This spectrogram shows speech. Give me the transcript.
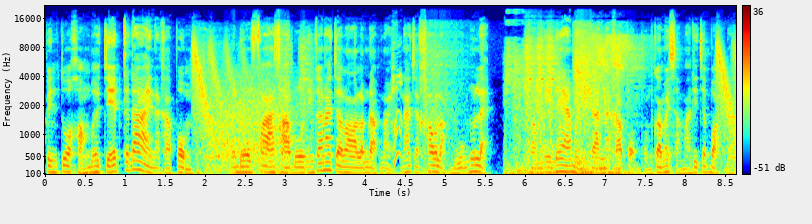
เป็นตัวของเบอร์เจสก็ได้นะครับผมแต่โดฟาซาโบนี้ก็น่าจะรอลำดับหน่อย น่าจะเข้าหลักบุ๊กนู่นแหละก็ไม่แน่เหมือนกันนะครับผมผมก็ไม่สามารถที่จะบอกแบบ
